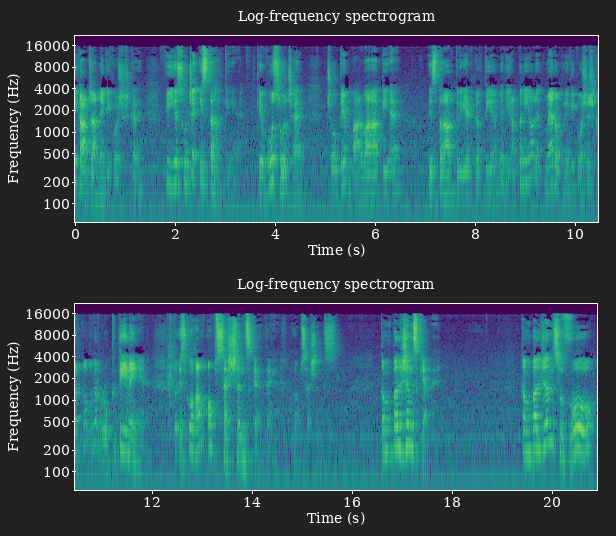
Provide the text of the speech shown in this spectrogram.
एक आप जानने की कोशिश करें कि ये सोचे इस तरह की हैं। कि वो सोच है जो कि बार बार आती है, इस तरह क्रिएट करती है, मेरी अपनी और मैं रोकने की कोशिश करता हूँ, मगर रुकती नहीं है। तो इसको हम ऑब्सेशंस कहते हैं ऑब्सेशंस कंपल्जन्स क्या है? कंपल्जन्स वो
